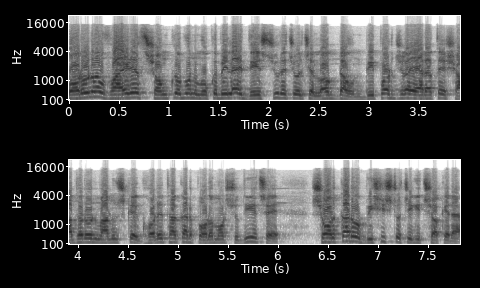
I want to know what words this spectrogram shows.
করোনা ভাইরাস সংক্রমণ মোকাবিলায় দেশ জুড়ে চলছে লকডাউন। বিপর্যয় এড়াতে সাধারণ মানুষকে ঘরে থাকার পরামর্শ দিয়েছে সরকার ও বিশিষ্ট চিকিৎসকেরা।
